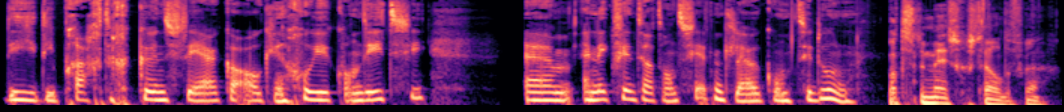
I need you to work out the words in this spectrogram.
die, die prachtige kunstwerken ook in goede conditie? Um, en ik vind dat ontzettend leuk om te doen. Wat is de meest gestelde vraag?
